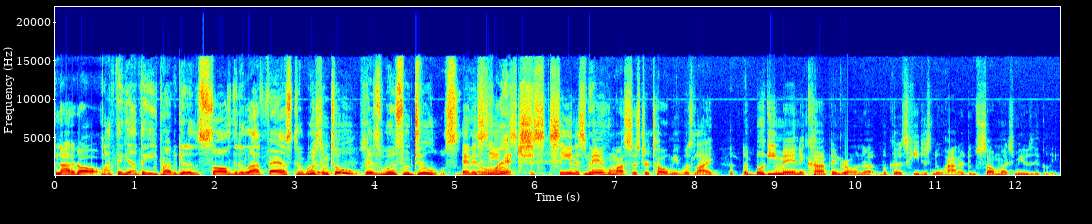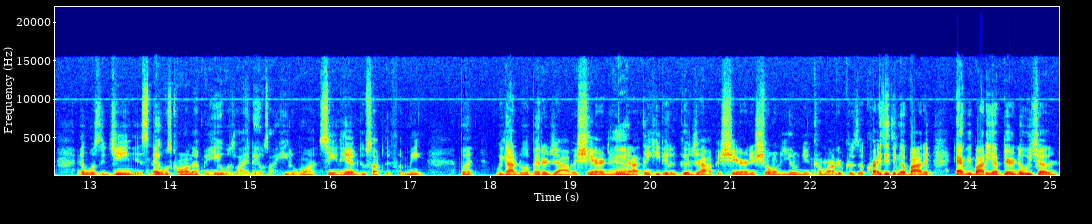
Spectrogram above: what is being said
not at all. I think I think he probably could have solved it a lot faster With some tools. Just with some tools, And it's a seeing wrench. this, seeing this man who my sister told me was like the boogeyman in Compton growing up because he just knew how to do so much musically and was a genius. And they was growing up and he was like, they was like, he the one. Seeing him do something for me. But we got to do a better job of sharing that. Yeah. And I think he did a good job of sharing and showing the unity and camaraderie because the crazy thing about it, everybody up there knew each other.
